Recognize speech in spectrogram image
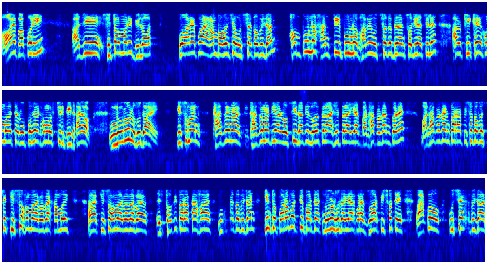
হয় বাপুৰি। আজি শীতলমাৰী বিলত পুৱাৰে পৰা আৰম্ভ হৈছে উচ্ছেদ অভিযান। সম্পূৰ্ণ শান্তিপূৰ্ণভাৱে উচ্ছেদ অভিযান চলি আছিলে। আৰু ঠিক সেই সময়তে ৰূপহীয়াত সমষ্টিৰ বিধায়ক নুৰুল হুদাই কিছুমান খাজনা খাজনা দিয়া ৰচিদ আদি লৈ পেলাই আহি পেলাই ইয়াত বাধা প্ৰদান কৰে। বাধা প্ৰদান কৰাৰ পিছত অৱশ্যে কিছু সময়ৰ বাবে সাময়িক কিছু সময়ৰ বাবে স্থগিত ৰখা হয় উচ্ছেদ অভিযান। কিন্তু পৰৱৰ্তী পৰ্যায়ত নুৰুল হুদা ইয়াৰ পৰা যোৱাৰ পিছতে আকৌ উচ্ছেদ অভিযান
